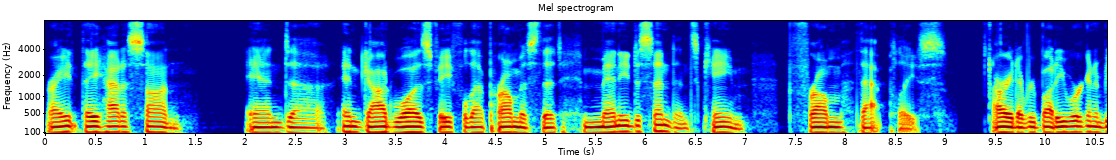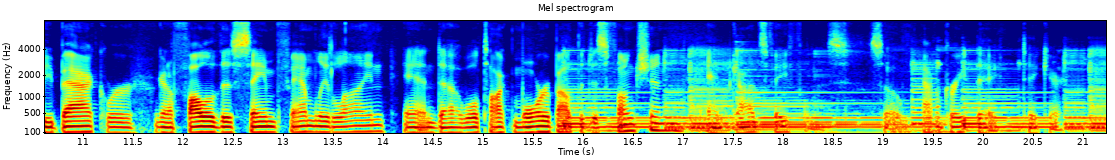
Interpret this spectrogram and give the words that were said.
right? They had a son. And uh, and God was faithful that promise that many descendants came from that place. All right, everybody, we're going to be back. We're going to follow this same family line, and uh, we'll talk more about the dysfunction and God's faithfulness. So have a great day. Take care.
